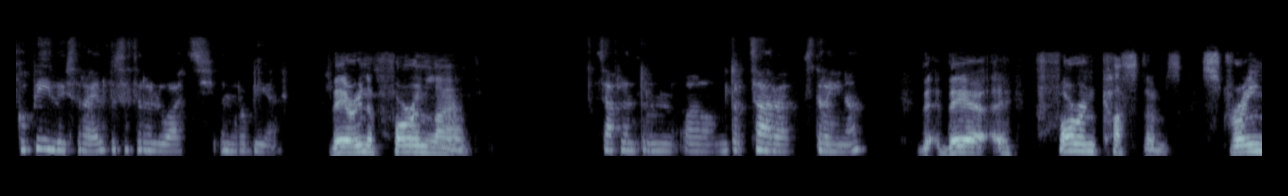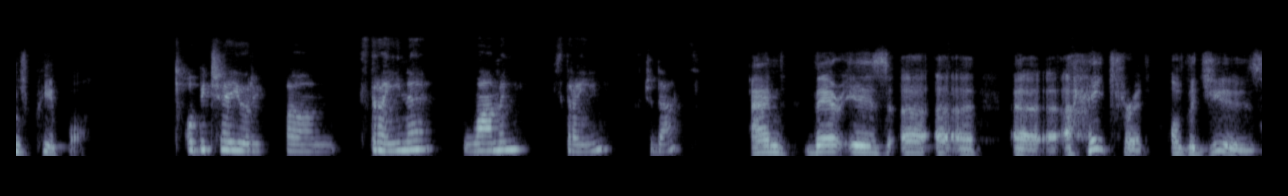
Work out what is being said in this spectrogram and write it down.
Copiii lui Israel fuseseră luați în robie. They are in a foreign land. Se află într-un, uh, într-o țară străină. Th- They're uh, foreign customs, strange people. obiceiuri um, străine, oameni străini, ciudați. And there is a, a, a, a, hatred of the Jews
